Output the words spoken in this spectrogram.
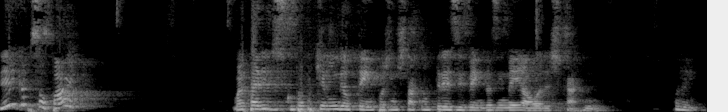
liga pro seu pai. Mas pede desculpa porque não deu tempo, a gente tá com 13 vendas em meia hora de carrinho. Falei,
